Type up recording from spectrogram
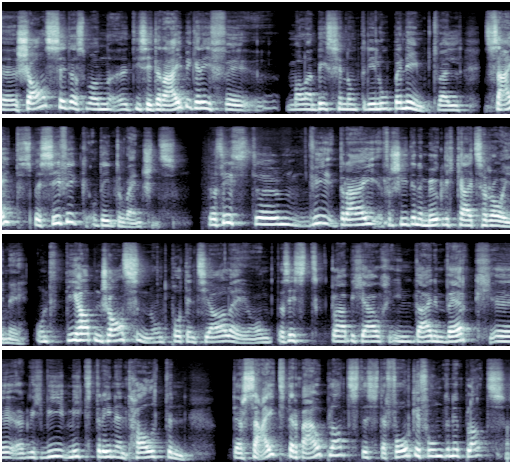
äh, Chance, dass man äh, diese drei Begriffe mal ein bisschen unter die Lupe nimmt, weil Site, Specific und Interventions. Das ist ähm, wie drei verschiedene Möglichkeitsräume und die haben Chancen und Potenziale und das ist, glaube ich, auch in deinem Werk äh, eigentlich wie mit drin enthalten. Der Site, der Bauplatz, das ist der vorgefundene Platz.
